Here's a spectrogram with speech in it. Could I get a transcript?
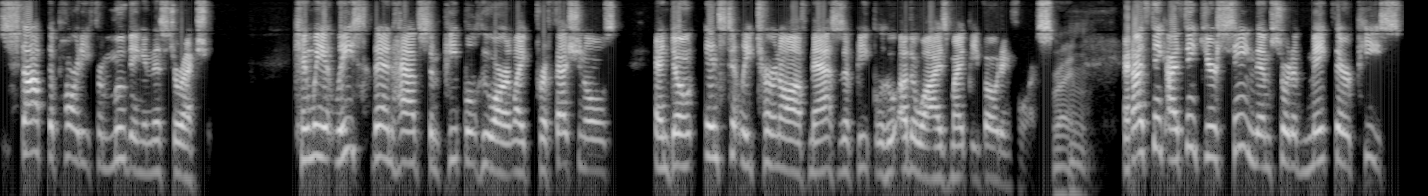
stop the party from moving in this direction, can we at least then have some people who are like professionals and don't instantly turn off masses of people who otherwise might be voting for us? Right. Mm. And I think, I think you're seeing them sort of make their peace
